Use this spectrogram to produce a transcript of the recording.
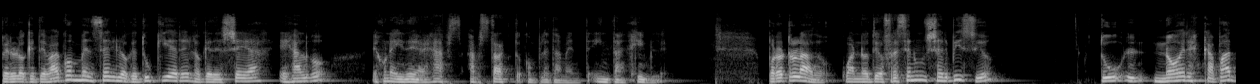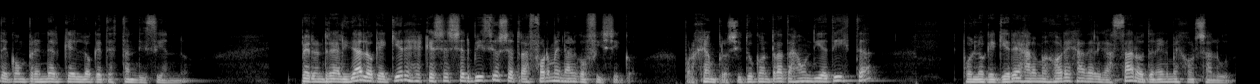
pero lo que te va a convencer y lo que tú quieres, lo que deseas, es algo, es una idea, es abstracto completamente, intangible. Por otro lado, cuando te ofrecen un servicio, tú no eres capaz de comprender qué es lo que te están diciendo. Pero en realidad lo que quieres es que ese servicio se transforme en algo físico. Por ejemplo, si tú contratas a un dietista, pues lo que quieres a lo mejor es adelgazar o tener mejor salud.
